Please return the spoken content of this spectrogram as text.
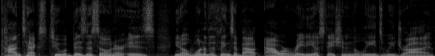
context to a business owner is you know one of the things about our radio station and the leads we drive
